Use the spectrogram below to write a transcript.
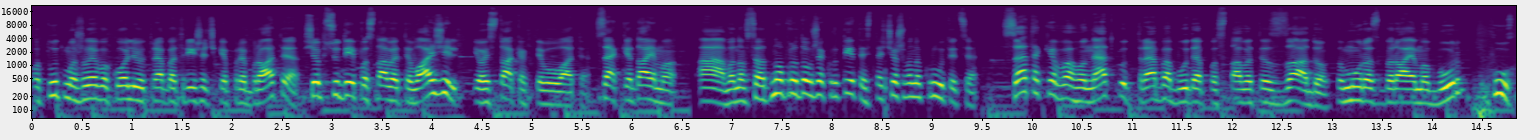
Отут, можливо, колію треба трішечки прибрати, щоб сюди поставити важіль і ось так активувати. Все, кидаємо. А, воно все одно продовжує крутитись. Та чого ж воно крутиться? Все-таки вагонетку треба буде поставити ззаду. Тому розбираємо бур. Фух,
